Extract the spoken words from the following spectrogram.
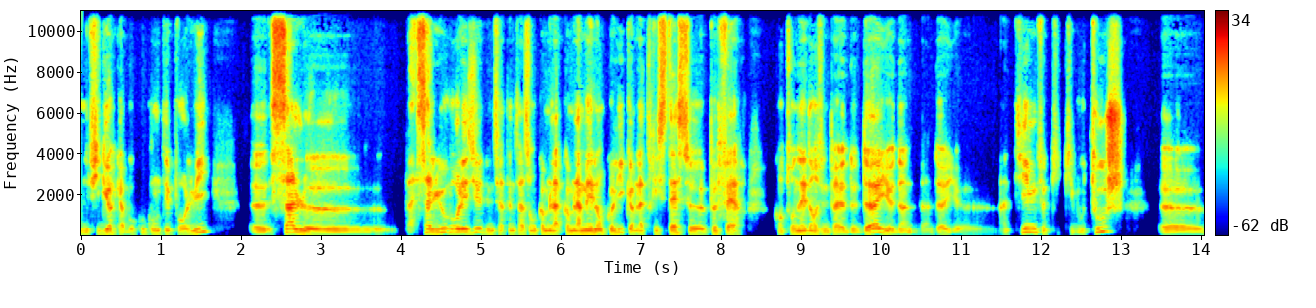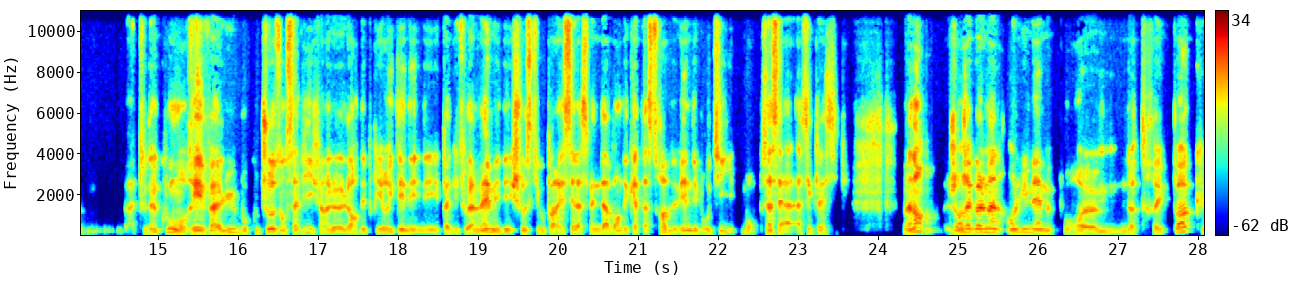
une figure qui a beaucoup compté pour lui, ça, le, bah, ça lui ouvre les yeux d'une certaine façon, comme la, comme la mélancolie, comme la tristesse peut faire quand on est dans une période de deuil, d'un deuil euh, intime qui, vous touche, euh, bah, tout d'un coup, on réévalue beaucoup de choses dans sa vie. Enfin, l'ordre des priorités n'est pas du tout la même et des choses qui vous paraissaient la semaine d'avant des catastrophes deviennent des broutilles. Bon, ça, c'est assez classique. Maintenant, Jean-Jacques Goldman en lui-même, pour euh, notre époque,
